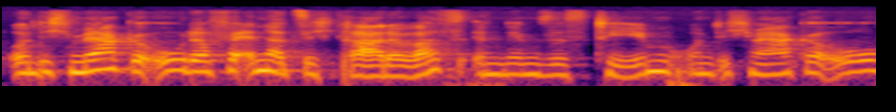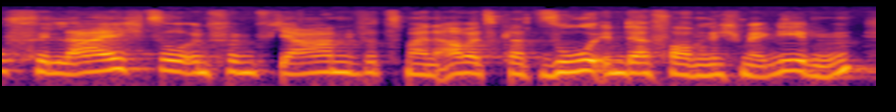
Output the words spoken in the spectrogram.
und ich merke, oh, da verändert sich gerade was in dem System und ich merke, oh, vielleicht so in fünf Jahren wird es meinen Arbeitsplatz so in der Form nicht mehr geben.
